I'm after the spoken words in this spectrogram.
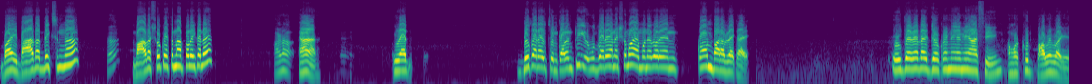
ভাই ভাড়াটা দেখছেন না? ভাড়া শো করতে না পারে এখানে হ্যাঁ বেকার আইছেন কারণ কি উবারে অনেক সময় মনে করেন কম ভাড়া দেখায় এই জায়গাটায় যখনই আমি আসি আমার খুব ভালো লাগে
